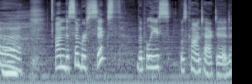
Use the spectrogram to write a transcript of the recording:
Uh, on December 6th, the police was contacted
